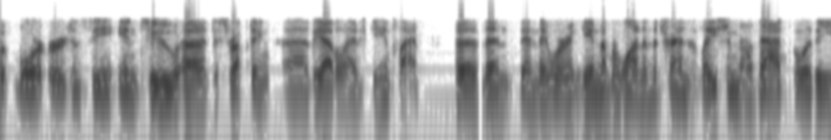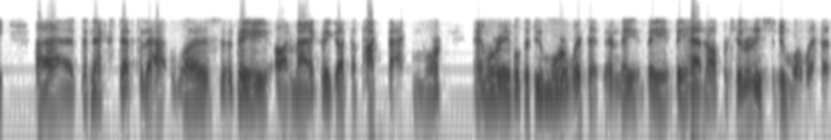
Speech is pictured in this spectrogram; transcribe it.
put more urgency into uh, disrupting uh, the Avalanche game plan uh, than than they were in game number one. And the translation of that, or the uh, the next step to that, was they automatically got the puck back more and were able to do more with it. And they they they had opportunities to do more with it.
